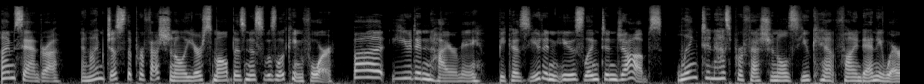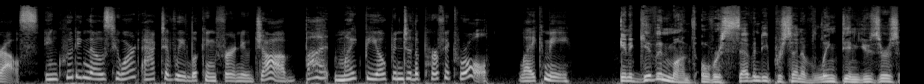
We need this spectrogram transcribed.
I'm Sandra, and I'm just the professional your small business was looking for. But you didn't hire me because you didn't use LinkedIn jobs. LinkedIn has professionals you can't find anywhere else, including those who aren't actively looking for a new job but might be open to the perfect role, like me. In a given month, over 70% of LinkedIn users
